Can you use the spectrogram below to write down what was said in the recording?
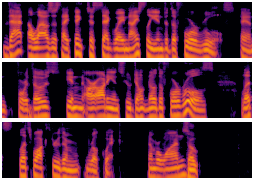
that allows us, I think, to segue nicely into the four rules. And for mm-hmm. those in our audience who don't know the four rules, let's let's walk through them real quick. Number one. So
